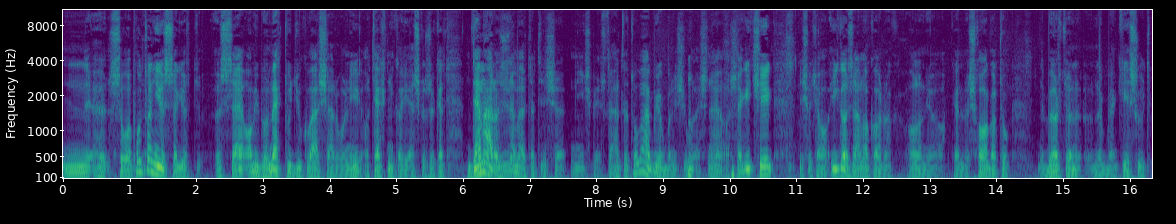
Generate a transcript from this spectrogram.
Mm, szóval pont annyi összeg jött össze, amiből meg tudjuk vásárolni a technikai eszközöket, de már az üzemeltetésre nincs pénz. Tehát a továbbiakban is jó lesne a segítség, és hogyha igazán akarnak hallani a kedves hallgatók börtönökben készült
